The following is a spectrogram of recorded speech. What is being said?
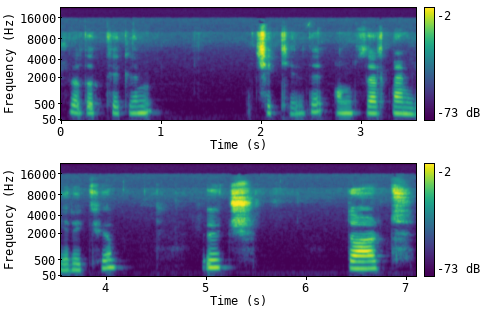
Şurada teklim çekildi. Onu düzeltmem gerekiyor. 3 4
